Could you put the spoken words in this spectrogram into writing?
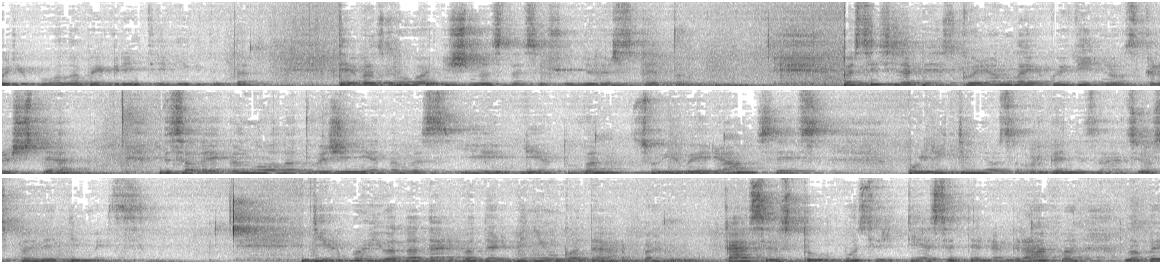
kuri buvo labai greitai vykdyta, tėvas buvo išmestas iš universiteto. Pasislėpėjęs kuriam laikui Vilniaus krašte, visą laiką nuolat važinėdamas į Lietuvą su įvairiausiais politinios organizacijos pavedimais. Dirbo juodadarbio darbininko darbą. Kasė stulpus ir tiesė telegrafą labai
